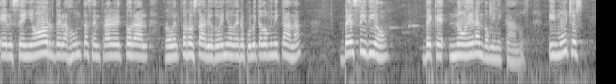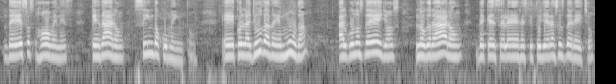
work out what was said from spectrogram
el señor de la Junta Central Electoral, Roberto Rosario, dueño de República Dominicana, decidió de que no eran dominicanos y muchos de esos jóvenes quedaron sin documento. Eh, con la ayuda de Muda, algunos de ellos lograron de que se les restituyera sus derechos,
